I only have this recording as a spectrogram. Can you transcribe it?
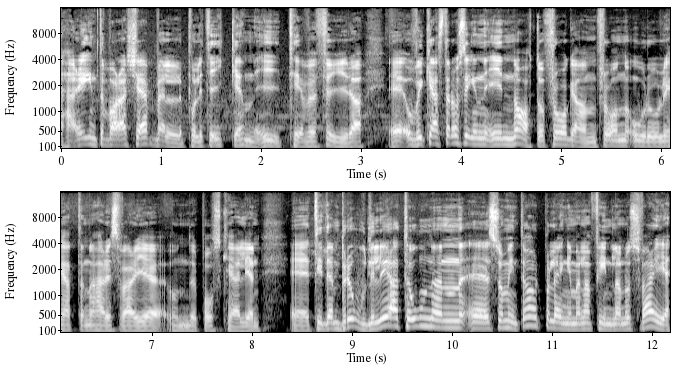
Det här är inte bara käbbel, politiken i TV4. Eh, och vi kastar oss in i NATO-frågan, från oroligheterna här i Sverige under påskhelgen eh, till den broderliga tonen eh, som inte hört på länge mellan Finland och Sverige.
